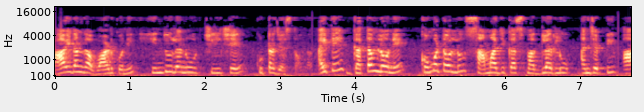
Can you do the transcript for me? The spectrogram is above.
ఆయుధంగా వాడుకొని హిందువులను చీల్చే కుట్ర చేస్తా ఉన్నారు. అయితే గతంలోనే కొమటోళ్ళు సామాజిక స్మగ్లర్లు అని చెప్పి ఆ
